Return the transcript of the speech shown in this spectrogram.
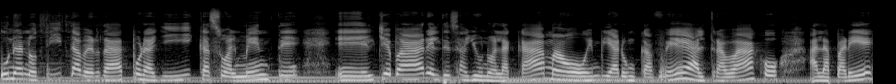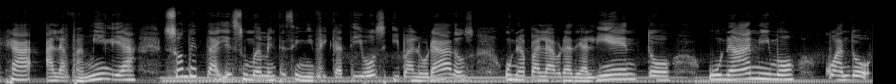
una notita, ¿verdad? Por allí casualmente, el llevar el desayuno a la cama o enviar un café al trabajo, a la pareja, a la familia, son detalles sumamente significativos y valorados. Una palabra de aliento, un ánimo cuando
